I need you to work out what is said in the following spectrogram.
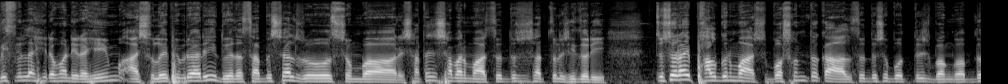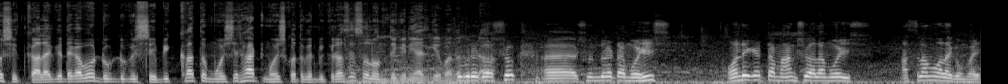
বিসমিল্লাহ রহমান রহিম। আজ ষোলোই ফেব্রুয়ারি দুই সাল রোজ সোমবার সাতাশে সাবান মাস চোদ্দোশো সাতচল্লিশ হিজরি। চুষরাই ফাল্গুন মাস বসন্তকাল চোদ্দোশো বত্রিশ বঙ্গাব্দ শীতকাল। আজকে দেখাবো ডুগডুগির সেই বিখ্যাত মহিষের হাট মহিষ কতকের বিক্রি আছে চলুন দেখে নিয়ে আজকের বাজার। দর্শক সুন্দর একটা মহিষ অনেক একটা মাংসওয়ালা মহিষ। আসসালামু আলাইকুম ভাই।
